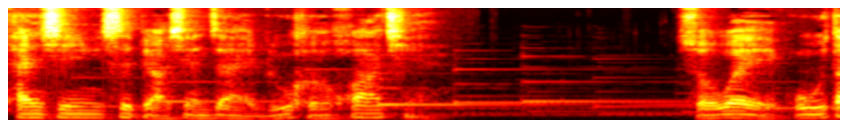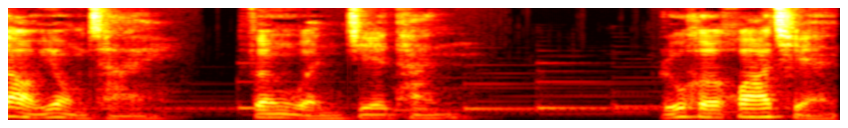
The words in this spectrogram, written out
贪心是表现在如何花钱。所谓无道用财，分文皆贪。如何花钱，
